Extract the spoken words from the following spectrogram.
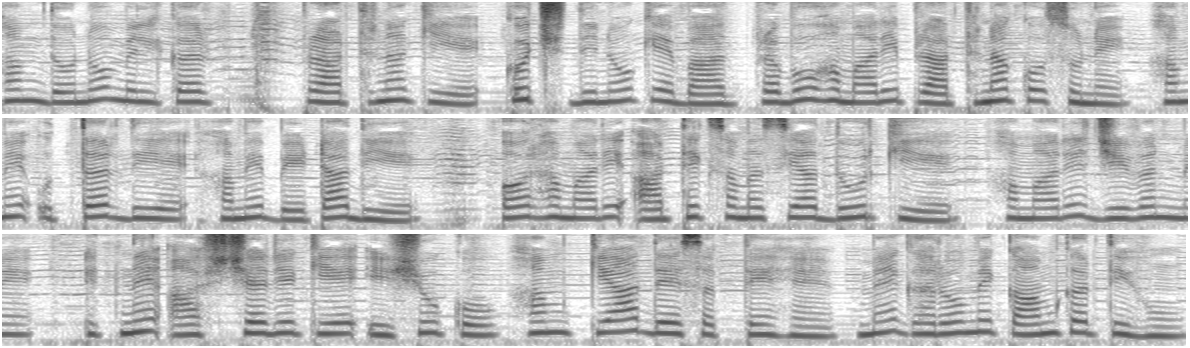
हम दोनों मिलकर प्रार्थना किए। कुछ दिनों के बाद प्रभु हमारी प्रार्थना को सुने, हमें उत्तर दिए, हमें बेटा दिए और हमारी आर्थिक समस्या दूर किए। हमारे जीवन में इतने आश्चर्य किए यीशु को हम क्या दे सकते हैं? मैं घरों में काम करती हूँ,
